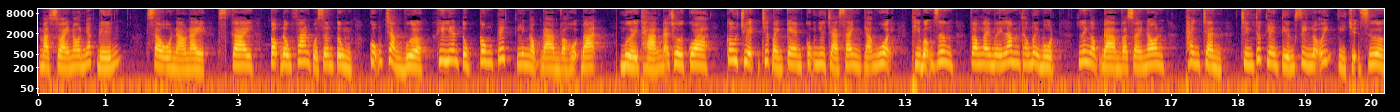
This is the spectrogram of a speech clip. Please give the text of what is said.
mà xoài non nhắc đến. Sau ồn ào này, Sky, cộng đồng fan của Sơn Tùng cũng chẳng vừa khi liên tục công kích Linh Ngọc Đàm và hội bạn. 10 tháng đã trôi qua, câu chuyện chiếc bánh kem cũng như trà xanh đã nguội, thì bỗng dưng vào ngày 15 tháng 11, Linh Ngọc Đàm và Xoài Non, Thanh Trần chính thức lên tiếng xin lỗi vì chuyện xưa.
